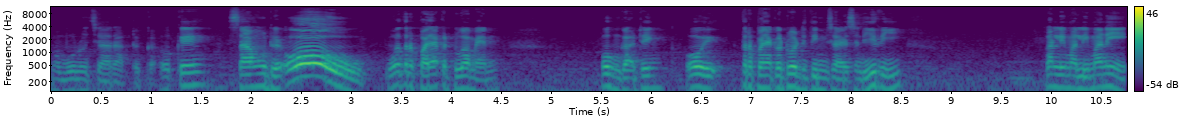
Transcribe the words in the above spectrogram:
membunuh jarak dekat. Oke samudra oh gua terbanyak kedua men. Oh enggak ding. Oh terbanyak kedua di tim saya sendiri. Kan 55 nih.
